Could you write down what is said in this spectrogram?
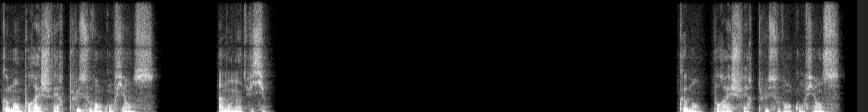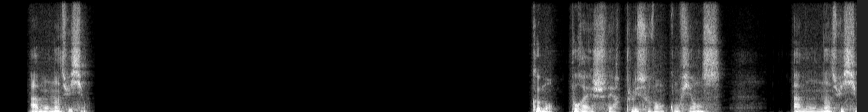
Comment pourrais-je faire plus souvent confiance à mon intuition? Comment pourrais-je faire plus souvent confiance à mon intuition? Comment pourrais-je faire plus souvent confiance à mon intuition?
